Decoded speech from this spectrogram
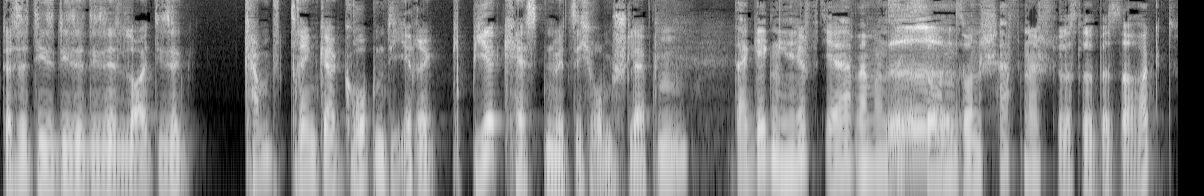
Das ist diese, diese, diese Leute, diese Kampftrinkergruppen, die ihre Bierkästen mit sich rumschleppen. Dagegen hilft ja, wenn man sich so einen, so einen Schaffnerschlüssel besorgt.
